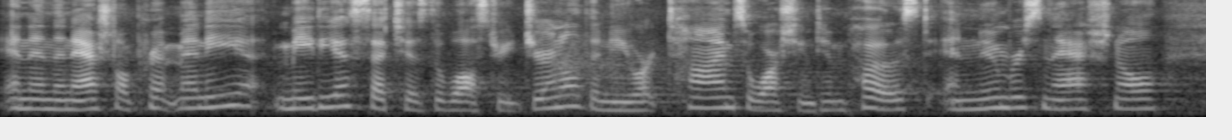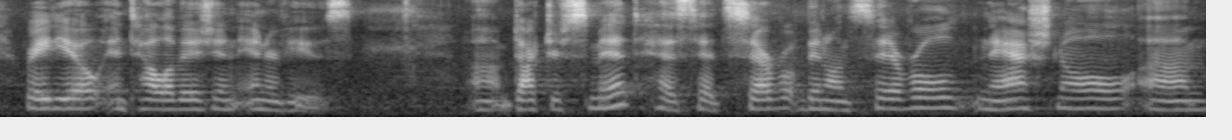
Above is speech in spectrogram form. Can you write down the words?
and in the national print media, media, such as the Wall Street Journal, the New York Times, the Washington Post, and numerous national radio and television interviews. Um, Dr. Schmidt has had several, been on several national um,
